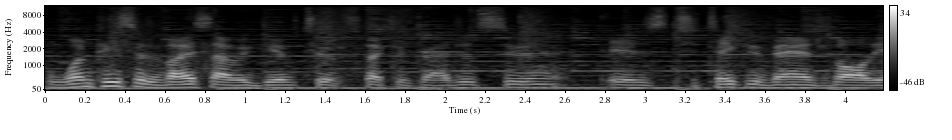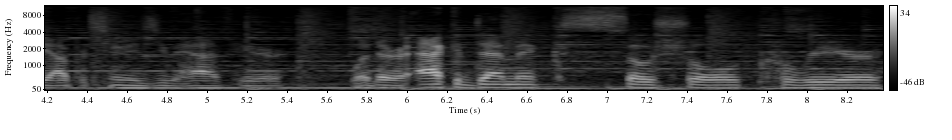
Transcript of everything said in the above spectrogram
One piece of advice I would give to a prospective graduate student is to take advantage of all the opportunities you have here, whether academic, social, career.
